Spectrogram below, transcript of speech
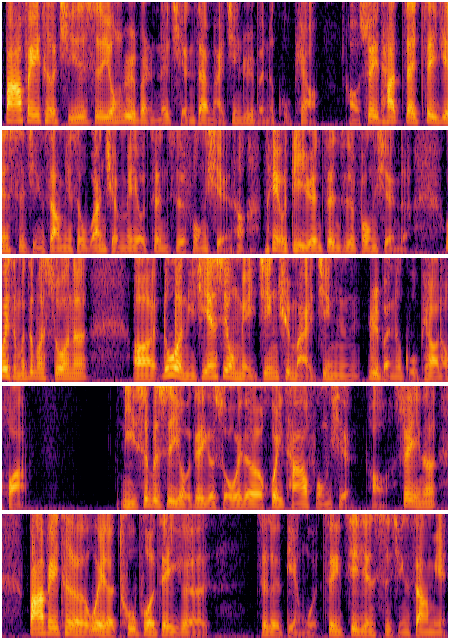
巴菲特其实是用日本人的钱在买进日本的股票，好，所以他在这件事情上面是完全没有政治风险哈，没有地缘政治风险的。为什么这么说呢？呃，如果你今天是用美金去买进日本的股票的话，你是不是有这个所谓的汇差风险？好，所以呢，巴菲特为了突破这一个。这个点位，这这件事情上面，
